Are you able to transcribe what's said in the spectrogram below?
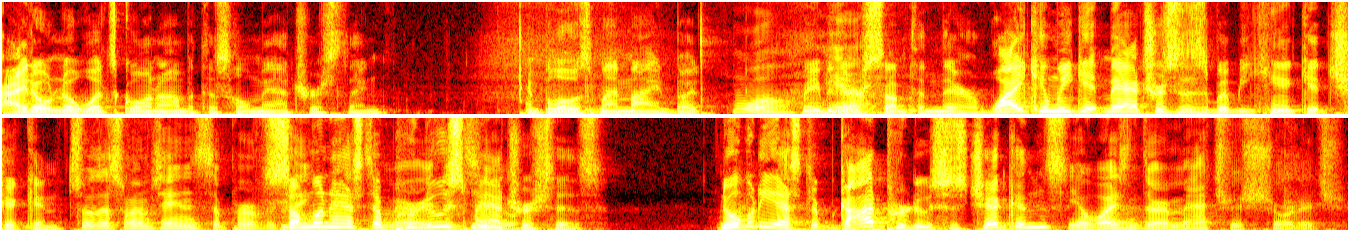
I don't know what's going on with this whole mattress thing. It blows my mind, but Well, maybe yeah. there's something there. Why can we get mattresses but we can't get chicken? So that's why I'm saying it's the perfect. Someone has to the produce mattresses. Nobody has to. God produces chickens. Yeah, why isn't there a mattress shortage?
